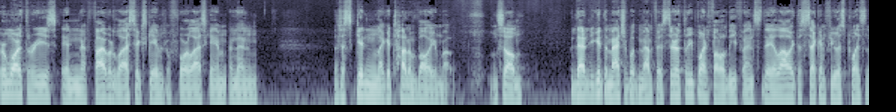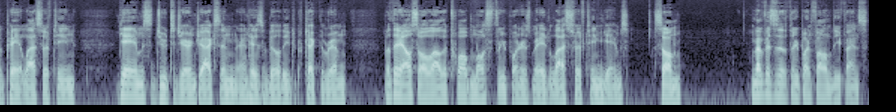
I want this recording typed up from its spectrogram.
or more threes in five of the last six games before last game, and then just getting like a ton of volume up. So then you get the matchup with Memphis. They're a three point funnel defense. They allow like the second fewest points in the paint last 15 games due to Jaren Jackson and his ability to protect the rim. But they also allow the 12 most three pointers made last 15 games. So Memphis is a three point foul funnel defense.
